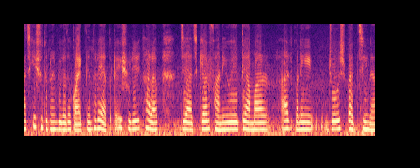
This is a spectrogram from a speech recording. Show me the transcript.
আজকে শুধু নয়, বিগত কয়েকদিন ধরে এতটাই শরীর খারাপ যে আজকে আর ফানি ওয়েতে আমার আর মানে জোশ পাচ্ছি না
